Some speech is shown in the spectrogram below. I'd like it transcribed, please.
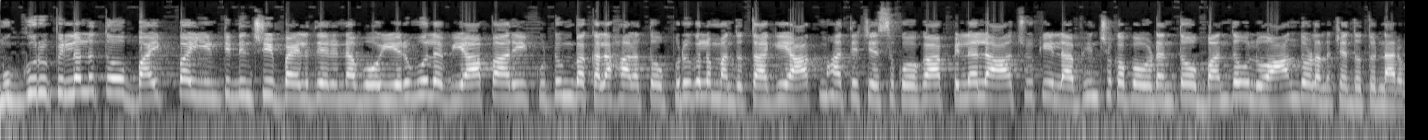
ముగ్గురు పిల్లలతో బైక్పై ఇంటి నుంచి బయలుదేరిన ఓ ఎరువుల వ్యాపారి కుటుంబ కలహాలతో పురుగుల మందు తాగి ఆత్మహత్య చేసుకోగా పిల్లల ఆచూకీ లభించకపోవడంతో బంధువులు ఆందోళన చెందుతున్నారు.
